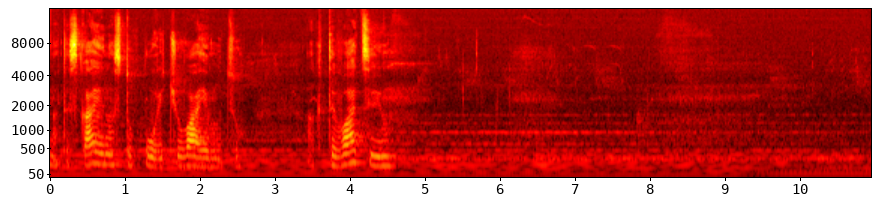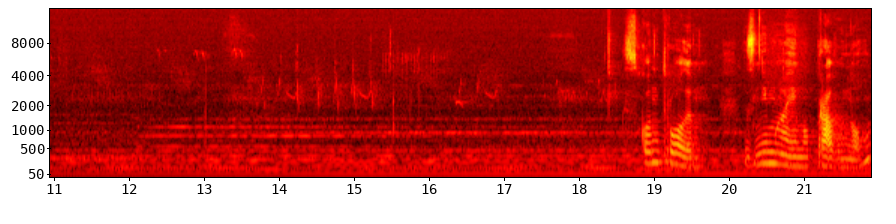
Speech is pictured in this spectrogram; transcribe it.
натискає на стопу. Відчуваємо цю активацію. З контролем знімаємо праву ногу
